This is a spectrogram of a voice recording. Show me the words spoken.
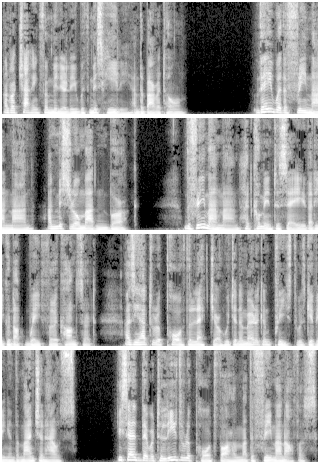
and were chatting familiarly with Miss Healy and the baritone. They were the Freeman man and Mr. O'Madden Burke. The Freeman man had come in to say that he could not wait for the concert, as he had to report the lecture which an American priest was giving in the Mansion House. He said they were to leave the report for him at the Freeman office,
